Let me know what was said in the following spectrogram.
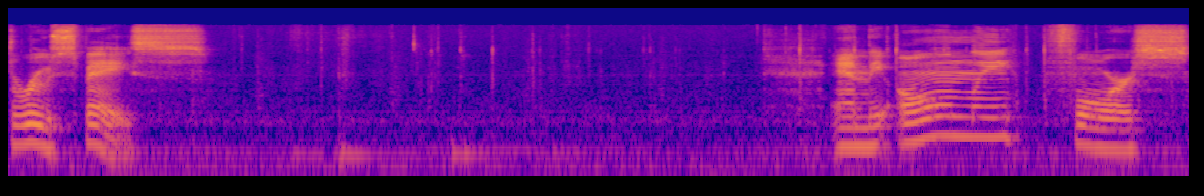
through space. And the only force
